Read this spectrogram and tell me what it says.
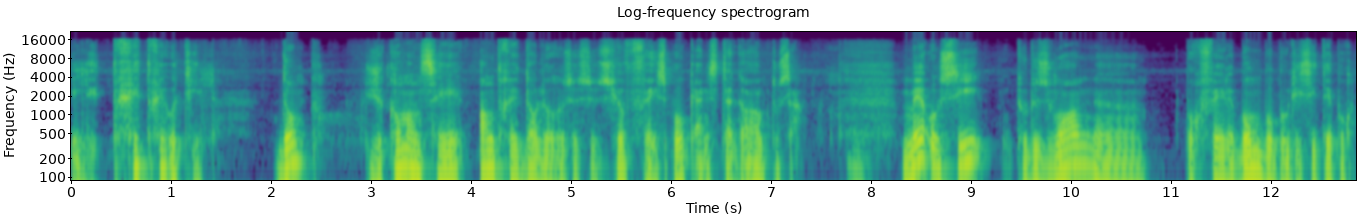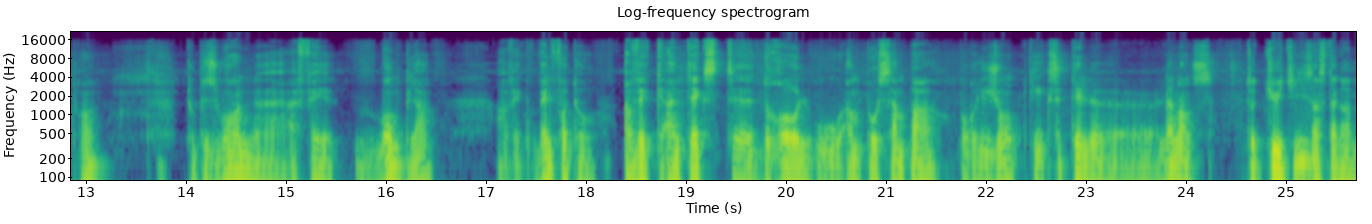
il est très très utile. Donc, je commençais à entrer dans les réseaux sociaux, Facebook, Instagram, tout ça. Mais aussi, tu as besoin, euh, pour faire le bon publicité pour toi, tu as besoin euh, à faire bon plat, avec belles photos, avec un texte euh, drôle ou un peu sympa pour les gens qui acceptaient le- l'annonce. Tu, tu utilises Instagram?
